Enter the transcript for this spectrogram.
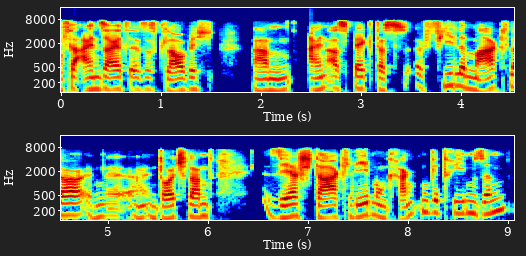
Auf der einen Seite ist es, glaube ich, ähm, ein Aspekt, dass viele Makler in, äh, in Deutschland sehr stark Leben und Kranken getrieben sind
